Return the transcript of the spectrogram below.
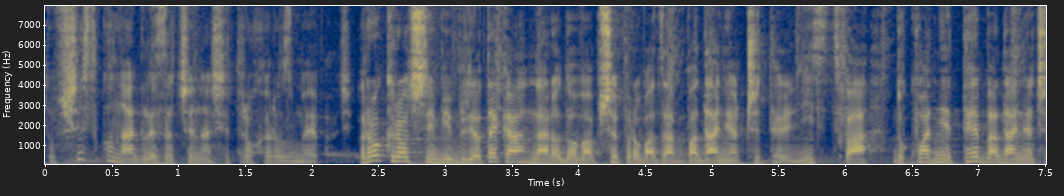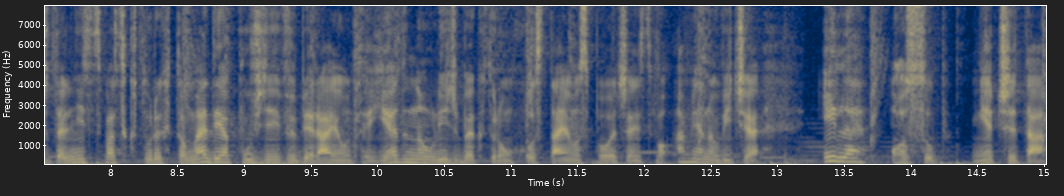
to wszystko nagle zaczyna się trochę rozmywać. Rokrocznie Biblioteka Narodowa przeprowadza badania czytelnictwa, dokładnie te badania czytelnictwa, z których to media później wybierają tę jedną liczbę, którą chłostają społeczeństwo, a mianowicie ile osób nie czyta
